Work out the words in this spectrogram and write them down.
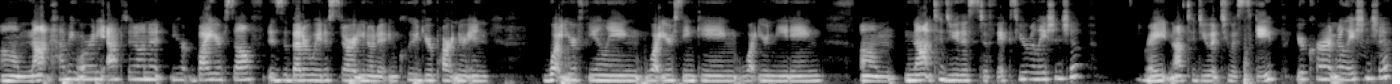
um, not having already acted on it your, by yourself is a better way to start you know to include your partner in what you're feeling what you're thinking what you're needing um, not to do this to fix your relationship right? Not to do it to escape your current relationship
